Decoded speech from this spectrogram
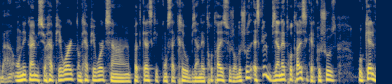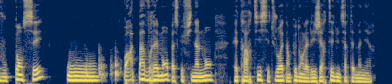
bah, on est quand même sur Happy Work, donc Happy Work c'est un podcast qui est consacré au bien-être au travail, ce genre de choses. Est-ce que le bien-être au travail c'est quelque chose auquel vous pensez ou pas, vraiment? Parce que finalement être artiste c'est toujours être un peu dans la légèreté d'une certaine manière.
